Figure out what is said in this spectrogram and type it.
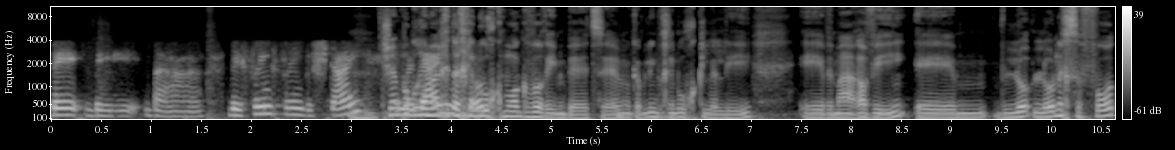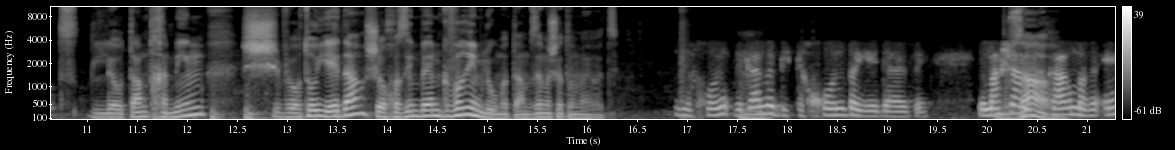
ב-2022... שהם בוגרי מערכת החינוך כמו הגברים בעצם, מקבלים חינוך כללי אה, ומערבי, אה, לא, לא נחשפות לאותם תכנים ש... ואותו ידע שאוחזים בהם גברים לעומתם, זה מה שאת אומרת. נכון, וגם בביטחון בידע הזה. ומה מוזר. שהמחקר מראה,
